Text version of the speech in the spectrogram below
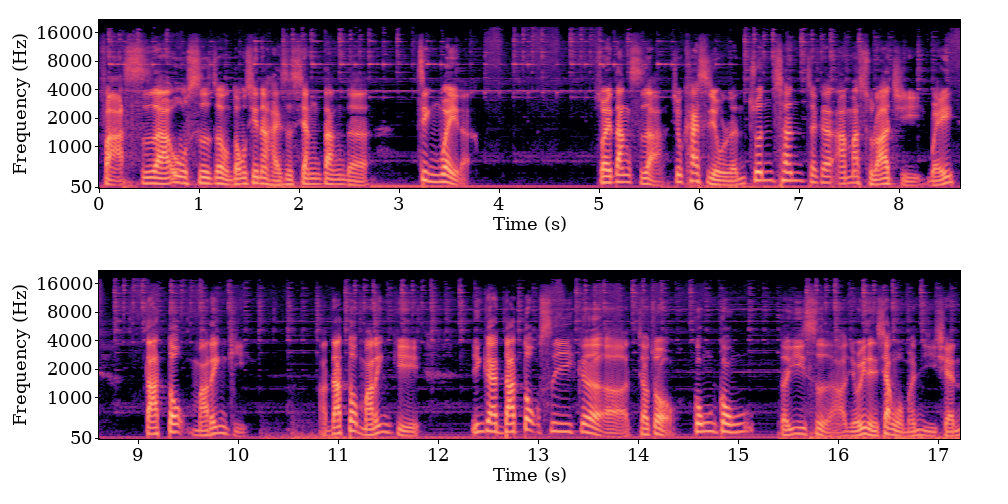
法师啊、巫师这种东西呢，还是相当的。敬畏的，所以当时啊，就开始有人尊称这个阿玛苏拉吉为达多马林吉啊，达多马林吉应该达多是一个呃叫做公公的意思啊，有一点像我们以前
